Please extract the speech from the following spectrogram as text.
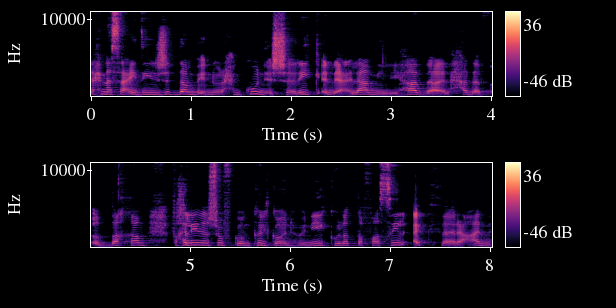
نحن سعيدين جدا بإنه رح نكون الشريك الإعلامي لهذا الحدث الضخم، فخلينا نشوفكم كلكم هنيك وللتفاصيل أكثر عن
